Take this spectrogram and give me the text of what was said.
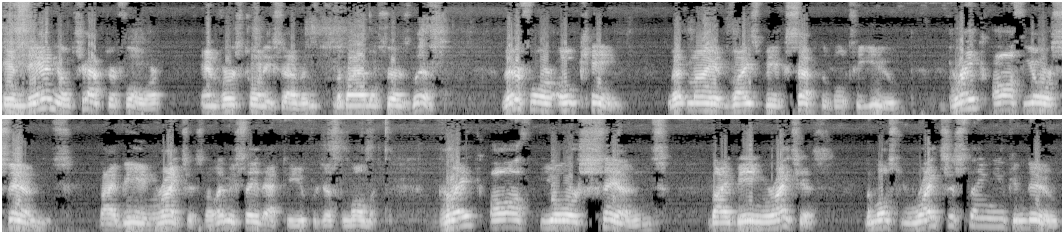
In Daniel chapter 4 and verse 27, the Bible says this Therefore, O king, let my advice be acceptable to you. Break off your sins by being righteous. Now, let me say that to you for just a moment. Break off your sins by being righteous. The most righteous thing you can do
